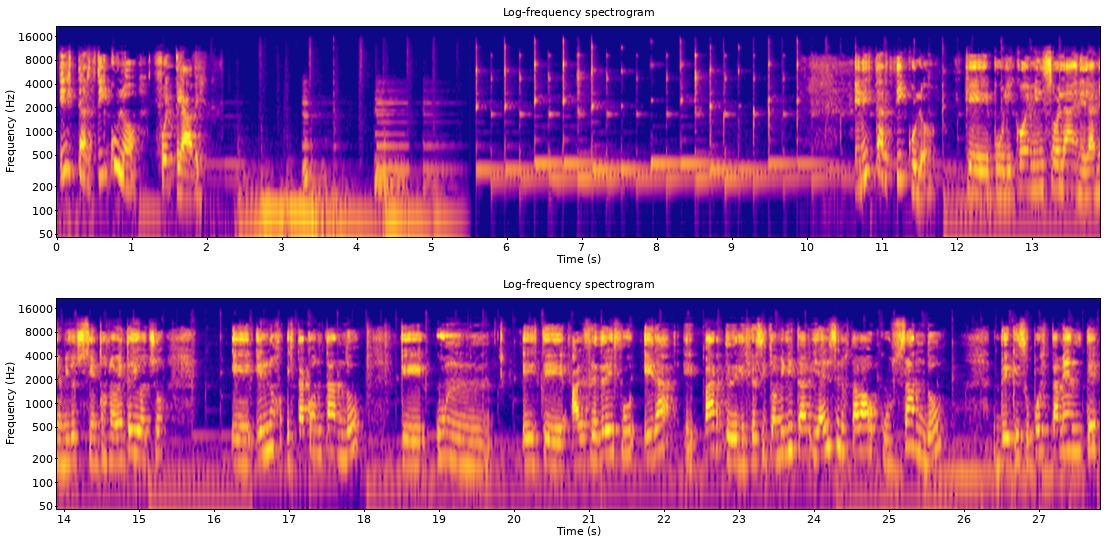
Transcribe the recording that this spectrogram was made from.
este artículo fue clave. En este artículo que publicó Emil Solá en el año 1898, eh, él nos está contando que un, este, Alfred Dreyfus era eh, parte del ejército militar y a él se lo estaba acusando de que supuestamente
